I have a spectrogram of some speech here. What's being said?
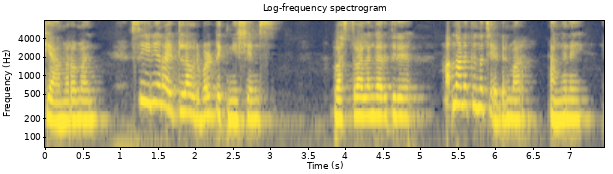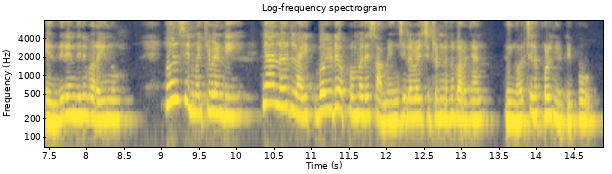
ക്യാമറമാൻ സീനിയർ ആയിട്ടുള്ള ഒരുപാട് ടെക്നീഷ്യൻസ്. വസ്ത്രാലങ്കാരത്തിന് നടക്കുന്ന ചേട്ടന്മാർ. അങ്ങനെ എന്തിനെന്തിന് പറയുന്നു? ഒരു സിനിമയ്ക്ക് വേണ്ടി ഞാൻ ഒരു ലൈറ്റ് ബോയുടെ ഒപ്പം വരെ സമയം ചിലവഴിച്ചിട്ടുണ്ടെന്ന് പറഞ്ഞാൽ നിങ്ങൾ ചിലപ്പോൾ ഞെട്ടിപ്പോവും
